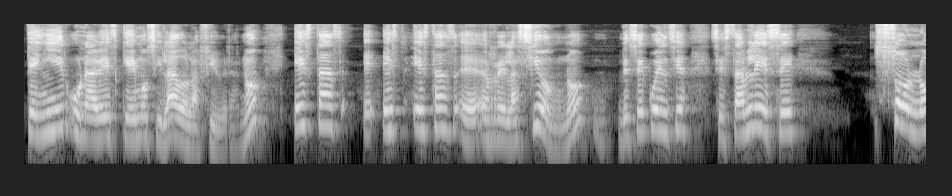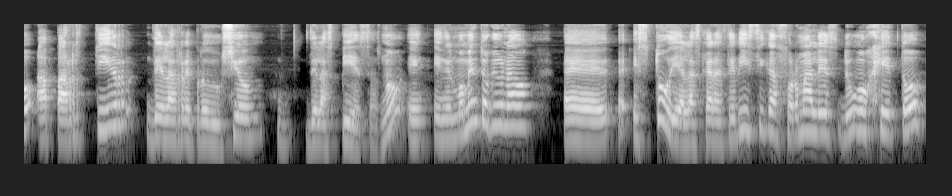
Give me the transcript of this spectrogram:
teñir una vez que hemos hilado la fibra, ¿no? Estas, esta relación, ¿no? De secuencia se establece solo a partir de la reproducción de las piezas, ¿no? En, el momento que uno eh, estudia las características formales de un objeto,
